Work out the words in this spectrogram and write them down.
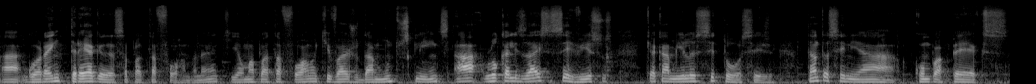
agora a entrega dessa plataforma, né? que é uma plataforma que vai ajudar muitos clientes a localizar esses serviços que a Camila citou, ou seja, tanto a CNA como a Apex,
